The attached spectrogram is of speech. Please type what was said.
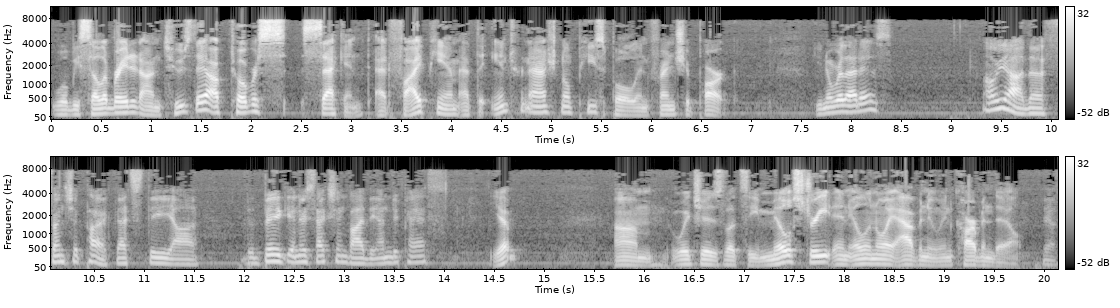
will be celebrated on Tuesday, October s- 2nd at 5 p.m. at the International Peace Bowl in Friendship Park. Do you know where that is? Oh yeah, the Friendship Park. That's the uh, the big intersection by the underpass. Yep. Um, which is, let's see, Mill Street and Illinois Avenue in Carbondale. Yes.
